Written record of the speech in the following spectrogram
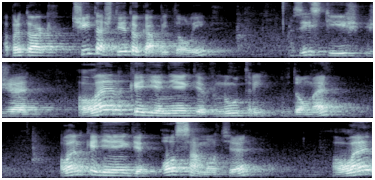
a preto ak čítaš tieto kapitoly, zistíš, že len keď je niekde vnútri v dome, len keď je niekde o samote, len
